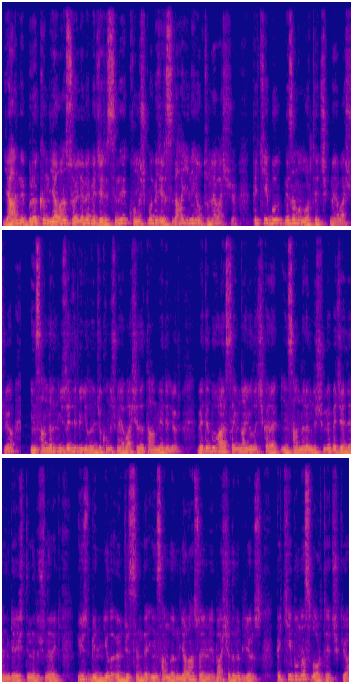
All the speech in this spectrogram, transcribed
Yani bırakın yalan söyleme becerisini, konuşma becerisi daha yeni yeni oturmaya başlıyor. Peki bu ne zaman ortaya çıkmaya başlıyor? İnsanların 150 bin yıl önce konuşmaya başladığı tahmin ediliyor. Ve de bu varsayımdan yola çıkarak insanların düşünme becerilerinin geliştiğini düşünerek 100 bin yıl öncesinde insanların yalan söylemeye başladığını biliyoruz. Peki bu nasıl ortaya çıkıyor?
